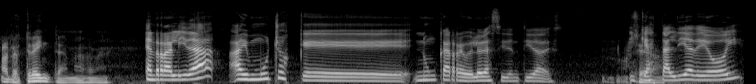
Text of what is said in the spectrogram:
A los 30, más o menos. En realidad hay muchos que nunca reveló las identidades O y que hasta el día de hoy,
